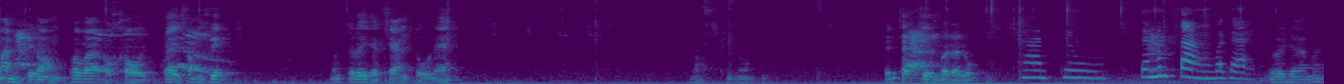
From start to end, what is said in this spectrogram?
มันพี่น้อง เพราะว่าเอาเขาใต้ช่องฟิตมันก็เลยจะแข็งตัวแน่พี่น้องเป็นชัดเจนบ่ล่ะลูกชาจูแต่มันตั้งบ่ได้เออยามัน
